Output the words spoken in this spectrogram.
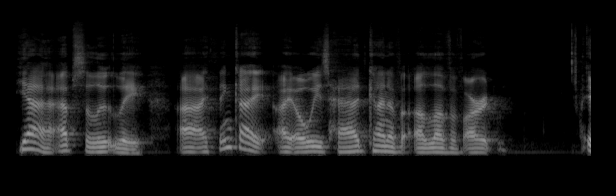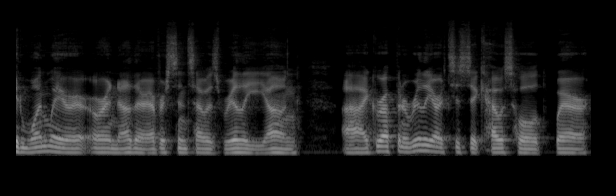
Yeah, absolutely. Uh, I think I, I always had kind of a love of art in one way or, or another ever since I was really young. Uh, I grew up in a really artistic household where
